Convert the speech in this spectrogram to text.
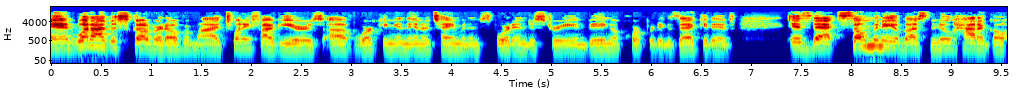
And what I discovered over my 25 years of working in the entertainment and sport industry and being a corporate executive is that so many of us knew how to go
